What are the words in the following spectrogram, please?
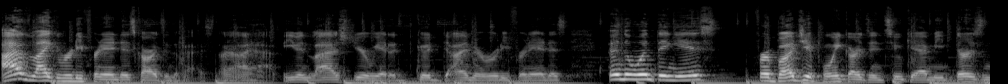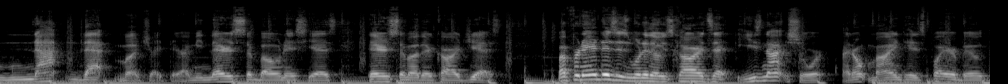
I've liked Rudy Fernandez cards in the past. I, I have. Even last year, we had a good diamond Rudy Fernandez. And the one thing is, for budget point guards in 2K, I mean, there's not that much right there. I mean, there's some bonus, yes. There's some other cards, yes. But Fernandez is one of those cards that he's not short. I don't mind his player build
